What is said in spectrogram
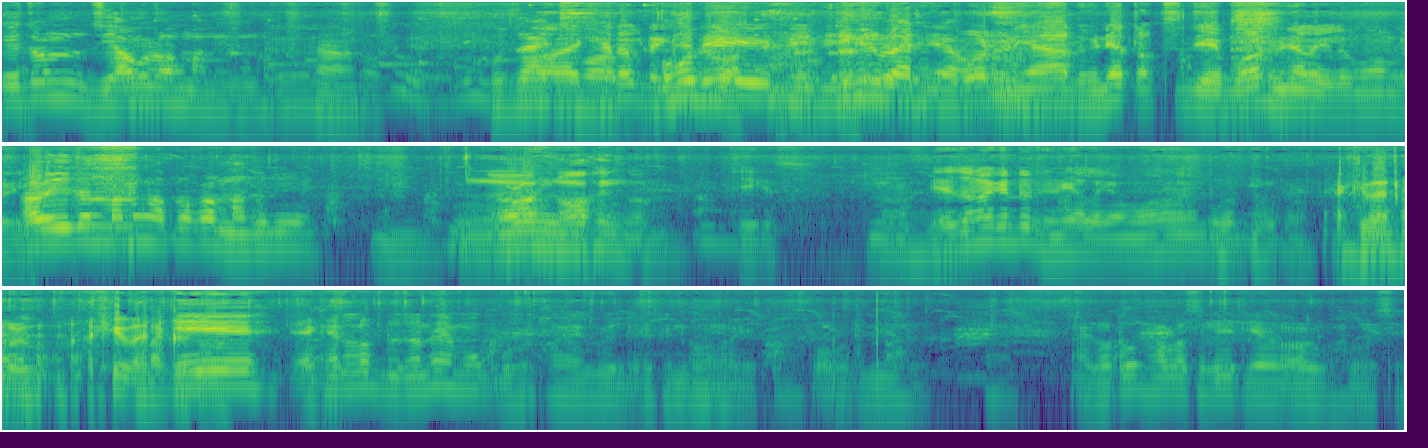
এইজন জীয়াও মৰম লাগিলে আৰু এইজন মানুহ আপোনালোকৰ মাজুলীৰে ঠিক আছে এইজনৰ কিন্তু ধুনীয়া লাগে মই বহুত ভাল পাওঁ। আশীৰ্বাদ কৰোঁ আশীৰ্বাদ বাকী এখেতলোক দুজনে মোক বহুত সহায় কৰিলে দক্ষিণ কমলাবাৰীত বৰ ধুনীয়া হ'ল। আগতো ভাল আছিলে এতিয়া আৰু ভাল হৈছে।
